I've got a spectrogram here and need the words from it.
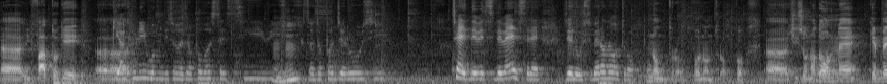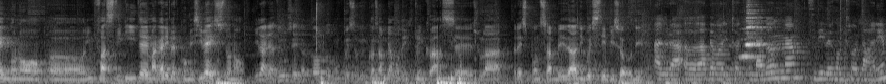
Eh, il fatto che... eh, Che alcuni uomini sono troppo possessivi, Mhm. sono troppo gelosi. Cioè deve- si deve essere gelosi, però non troppo. Non troppo, non troppo. Eh, ci sono donne che vengono eh, infastidite magari per come si vestono. Ilaria, tu sei d'accordo con questo? Che cosa abbiamo detto in classe sulla responsabilità di questi episodi? Allora, eh, abbiamo detto che la donna si deve controllare,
